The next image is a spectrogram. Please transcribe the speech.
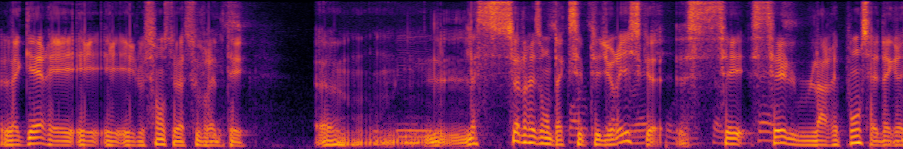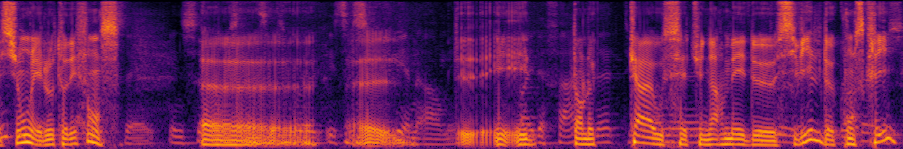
la guerre et, le sens de la souveraineté. Euh, la seule raison d'accepter du risque, c'est la réponse à une agression et l'autodéfense. Euh, et, dans le cas où c'est une armée de civils, de conscrits,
